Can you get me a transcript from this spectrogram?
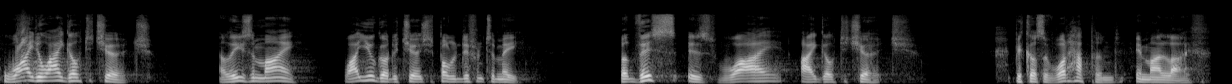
Why do I go to church? Now, these are my. Why you go to church is probably different to me. But this is why I go to church because of what happened in my life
